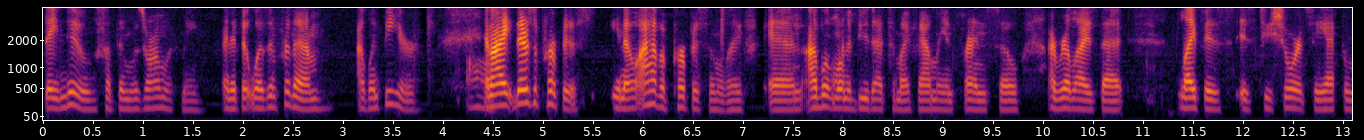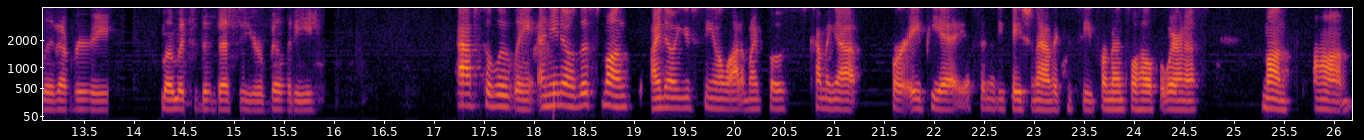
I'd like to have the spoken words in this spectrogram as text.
they knew something was wrong with me and if it wasn't for them i wouldn't be here and i there's a purpose you know i have a purpose in life and i wouldn't want to do that to my family and friends. So i realized that life is is too short so you have to live every moment to the best of your ability. Absolutely. And you know this month i know you've seen a lot of my posts coming up for apa affinity patient advocacy for mental health awareness month um,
